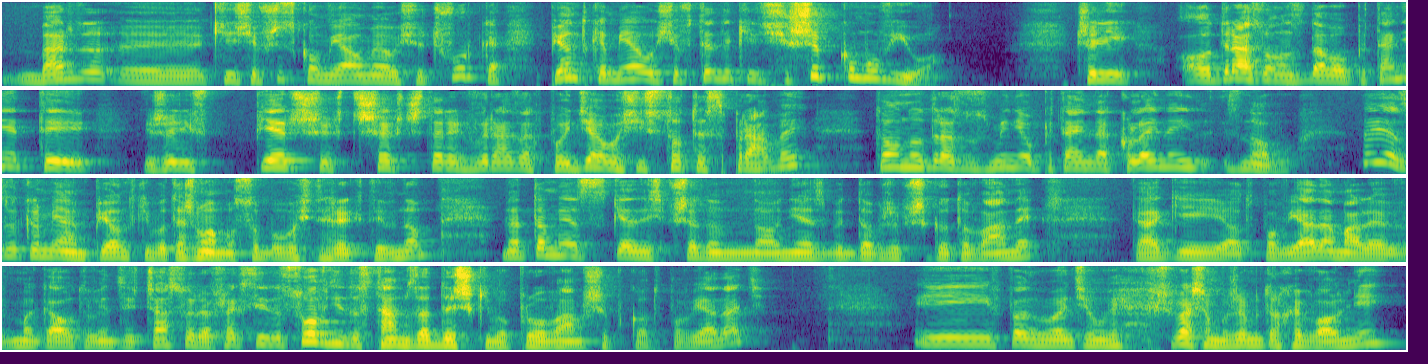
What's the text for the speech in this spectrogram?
bardzo, yy, kiedy się wszystko miało, miało się czwórkę, piątkę miało się wtedy, kiedy się szybko mówiło. Czyli od razu on zadawał pytanie, ty, jeżeli w pierwszych trzech, czterech wyrazach powiedziałeś istotę sprawy, to on od razu zmieniał pytanie na kolejne i znowu. No ja zwykle miałem piątki, bo też mam osobowość dyrektywną, natomiast kiedyś przyszedłem no, niezbyt dobrze przygotowany, tak i odpowiadam, ale wymagało to więcej czasu, refleksji. Dosłownie dostałem zadyszki, bo próbowałem szybko odpowiadać. I w pewnym momencie mówię, przepraszam, możemy trochę wolniej?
